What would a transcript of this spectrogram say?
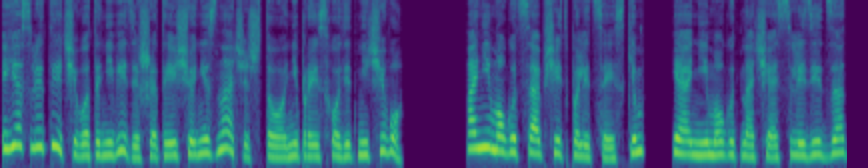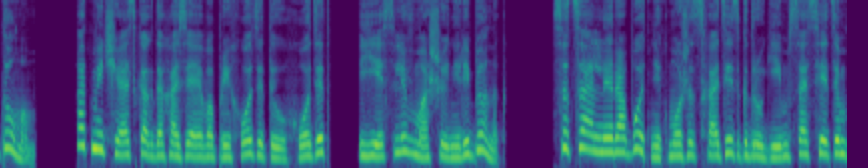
Если ты чего-то не видишь, это еще не значит, что не происходит ничего. Они могут сообщить полицейским, и они могут начать следить за домом, отмечать, когда хозяева приходят и уходят, есть ли в машине ребенок. Социальный работник может сходить к другим соседям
